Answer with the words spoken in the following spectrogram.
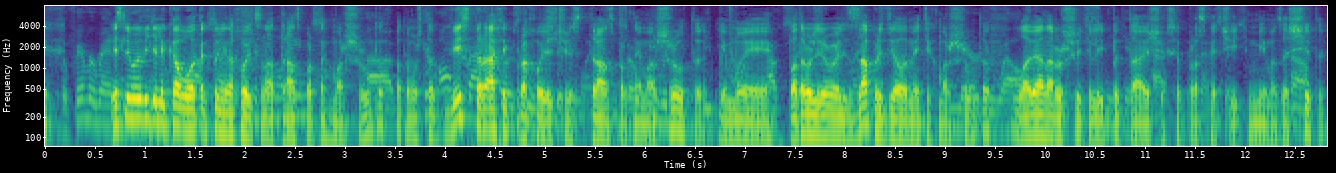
их. Если вы видели кого-то, кто не находится на транспортных маршрутах, потому что весь трафик проходит через транспортные маршруты, и мы патрулировали за пределами этих маршрутов, ловя нарушителей, пытающихся проскочить мимо защиты.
